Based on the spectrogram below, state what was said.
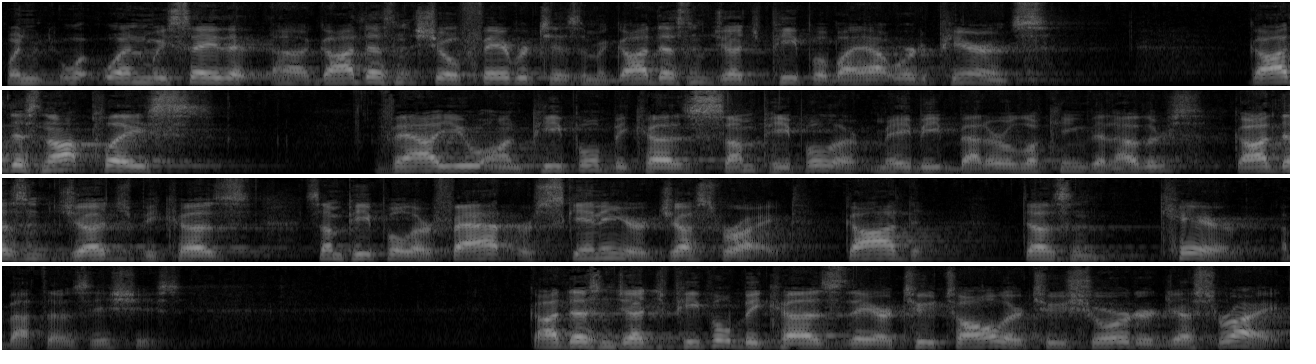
When, when we say that uh, God doesn't show favoritism and God doesn't judge people by outward appearance, God does not place value on people because some people are maybe better looking than others. God doesn't judge because some people are fat or skinny or just right. God doesn't care about those issues. God doesn't judge people because they are too tall or too short or just right.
